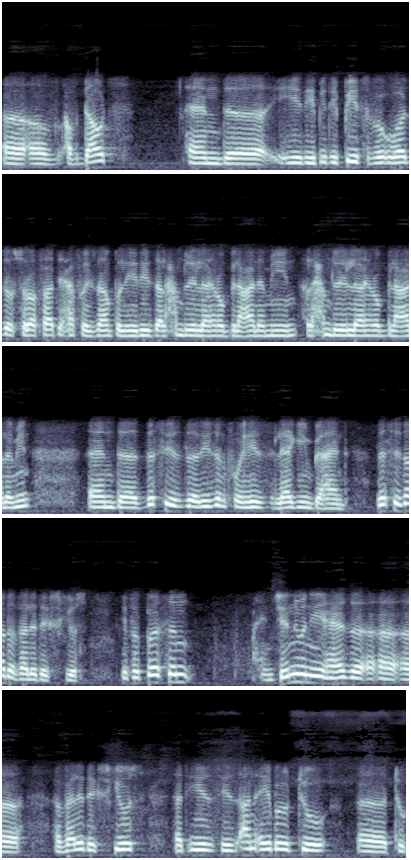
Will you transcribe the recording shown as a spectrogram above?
uh, of, of doubts, and uh, he re- repeats words of Surah Fatiha, for example, he reads Alhamdulillah Rabbil Alameen, Alhamdulillah Rabbil Alameen, and uh, this is the reason for his lagging behind. This is not a valid excuse. If a person genuinely has a, a, a valid excuse that is he is unable to uh, to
